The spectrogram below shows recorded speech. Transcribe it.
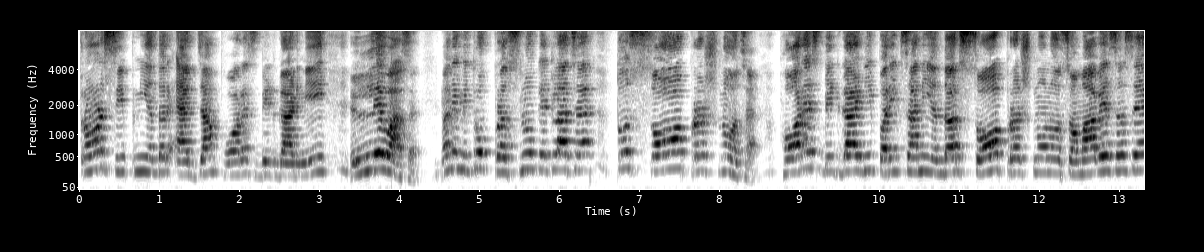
ત્રણ શિફ્ટની અંદર એક્ઝામ ફોરેસ્ટ બીટ ગાર્ડની લેવાશે. અને મિત્રો, પ્રશ્નો કેટલા છે? તો સો પ્રશ્નો છે. ફોરેસ્ટ બીટ ગાર્ડની પરીક્ષાની અંદર સો પ્રશ્નોનો સમાવેશ હશે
